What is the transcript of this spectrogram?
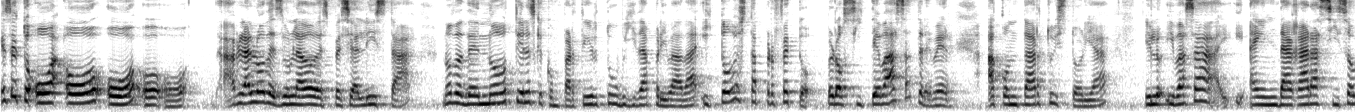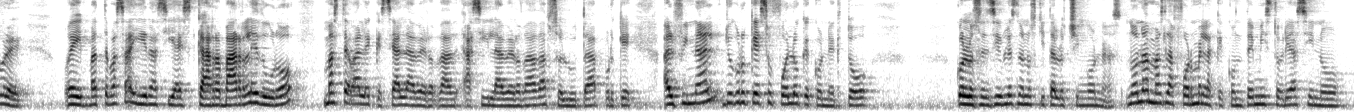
exacto, o, o, o, o, háblalo desde un lado de especialista, ¿no? Donde no tienes que compartir tu vida privada y todo está perfecto. Pero si te vas a atrever a contar tu historia y, lo, y vas a, a indagar así sobre te vas a ir así a escarbarle duro, más te vale que sea la verdad, así la verdad absoluta, porque al final yo creo que eso fue lo que conectó con los sensibles no nos quita los chingonas. No nada más la forma en la que conté mi historia, sino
